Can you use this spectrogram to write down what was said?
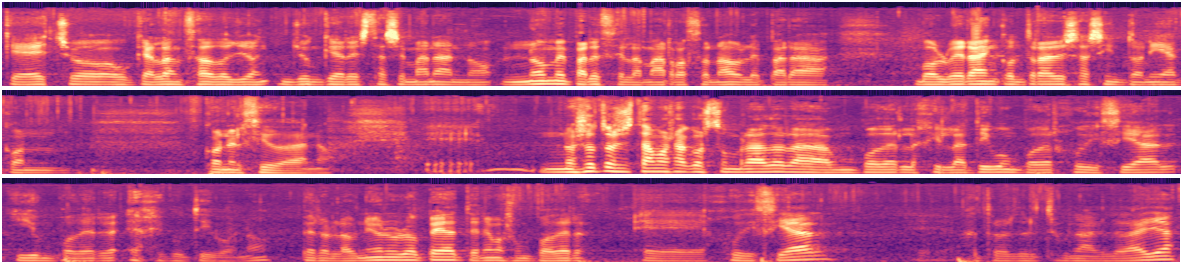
que ha hecho o que ha lanzado Jun- Juncker esta semana no, no me parece la más razonable para volver a encontrar esa sintonía con, con el ciudadano. Eh, nosotros estamos acostumbrados a un poder legislativo, un poder judicial y un poder ejecutivo, ¿no? Pero en la Unión Europea tenemos un poder eh, judicial, eh, a través del Tribunal de la Haya,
